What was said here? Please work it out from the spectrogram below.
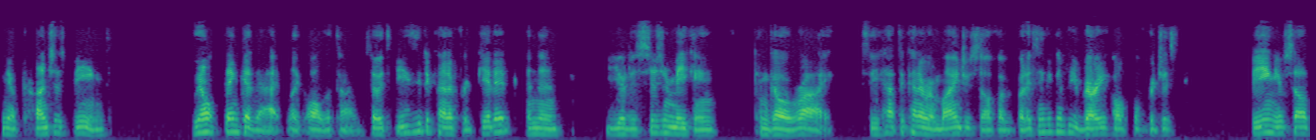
you know, conscious beings. We don't think of that like all the time. So it's easy to kind of forget it and then your decision making can go awry. So you have to kind of remind yourself of it. But I think it can be very helpful for just being yourself,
